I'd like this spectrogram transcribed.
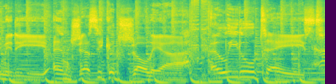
Remedy and Jessica Jolia. A little taste.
